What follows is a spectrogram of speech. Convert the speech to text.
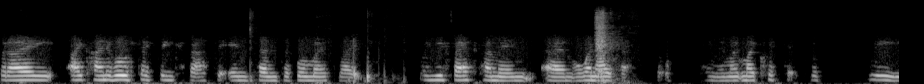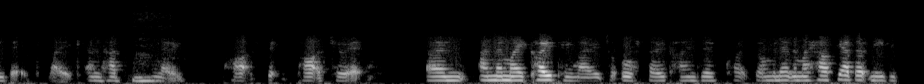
but I, I kind of also think about it in terms of almost like when you first come in, um, or when I first sort of came in, my, my critic was really big, like, and had, mm. you know, parts, parts to it. Um, and then my coping modes were also kind of quite dominant, and my healthy adult needed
